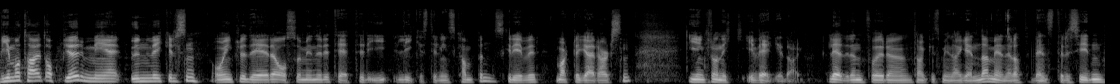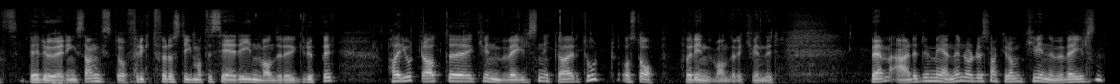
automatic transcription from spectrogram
Vi må ta et oppgjør med unnvikelsen og inkludere også minoriteter i likestillingskampen, skriver Marte Gerhardsen i en kronikk i VG i dag. Lederen for eh, Tankens Min Agenda mener at venstresidens berøringsangst og frykt for å stigmatisere innvandrergrupper har gjort at eh, kvinnebevegelsen ikke har tort å stå opp for innvandrerkvinner. Hvem er det du mener når du snakker om kvinnebevegelsen?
